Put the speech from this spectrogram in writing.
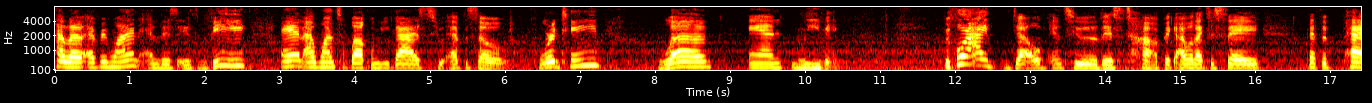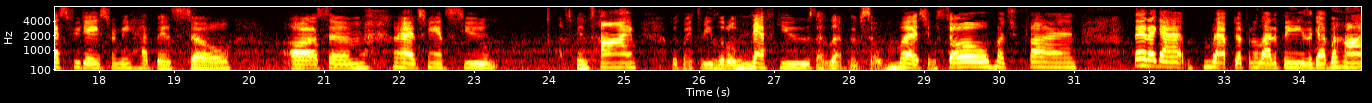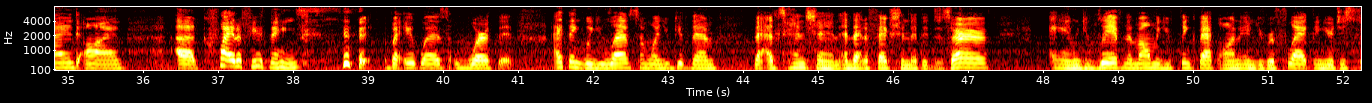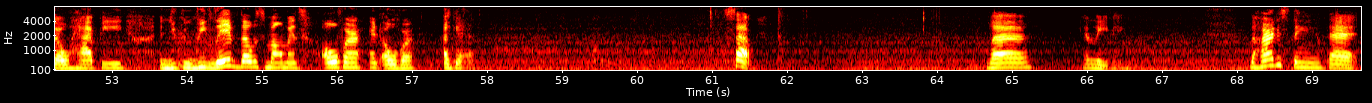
Hello, everyone, and this is V, and I want to welcome you guys to episode 14 Love and Leaving. Before I delve into this topic, I would like to say that the past few days for me have been so awesome. I had a chance to spend time with my three little nephews. I love them so much. It was so much fun. Then I got wrapped up in a lot of things. I got behind on uh, quite a few things, but it was worth it. I think when you love someone, you give them that attention and that affection that they deserve. And when you live in the moment, you think back on it and you reflect, and you're just so happy and you can relive those moments over and over again. So, love and leaving. The hardest thing that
